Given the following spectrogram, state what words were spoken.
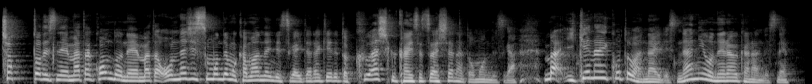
ちょっとですね、また今度ね、また同じ質問でも構わないんですが、いただけると詳しく解説はしたいなと思うんですが、まあ、いけないことはないです。何を狙うかなんですね。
